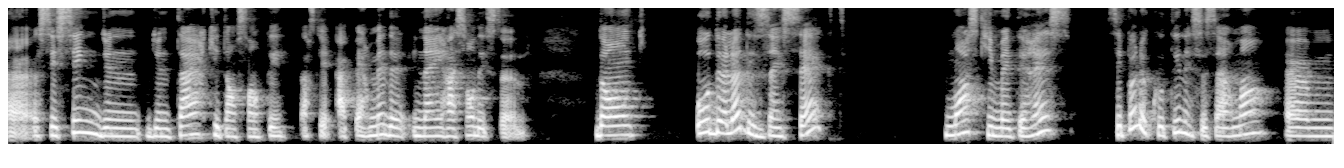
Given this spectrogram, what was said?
euh, c'est signe d'une d'une terre qui est en santé parce qu'elle permet de, une aération des sols. Donc, au-delà des insectes, moi, ce qui m'intéresse, c'est pas le côté nécessairement euh,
